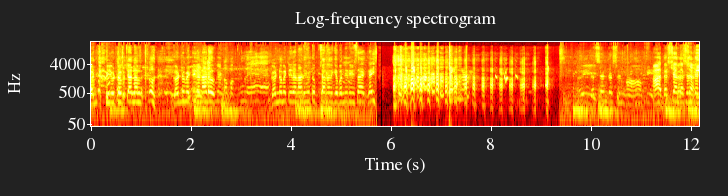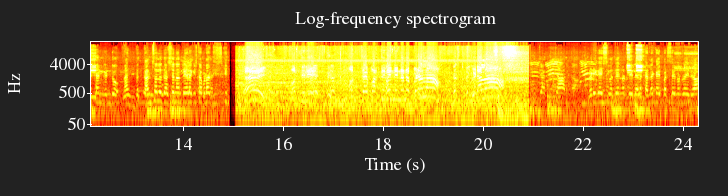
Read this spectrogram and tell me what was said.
ಗಂಡು ಯೂಟ್ಯೂಬ್ ಚಾನಲ್ ಗಂಡು ಮೆಟ್ಟಿದ ನಾಡು. ಗಂಡು ಮೆಟ್ಟಿದ ನಾಡು ಯೂಟ್ಯೂಬ್ ಚಾನಲ್ಗೆ ಬಂದಿದ್ದೀವಿ ಸರ್. ಗೈಸ್ ದರ್ಶನ್ ದರ್ಶನ್ ಹಾ ದರ್ಶನ್ ದರ್ಶನ್ ದರ್ಶನ್. ಗಂಡು. ನಂಗೆ ಕನ್ಸಲು ದರ್ಶನ್ ಅಂತ ಹೇಳಕ್ ಇಷ್ಟಪಡೋದು. ಬರ್ತೀನಿ. ಮತ್ತೆ ಬರ್ತೀನಿ. ನಿನ್ನನ್ನು ಬಿಡಲ್ಲ. ಬಿಡಲ್ಲ. ನೋಡಿ ಗೈಸ್ ಇವತ್ತೇನು ಇಲ್ಲೆಲ್ಲ ಕಡಲೆಕಾಯಿ ಪರ್ಸೆ ನೋಡ್ತಾ ಇದ್ದೀರಾ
